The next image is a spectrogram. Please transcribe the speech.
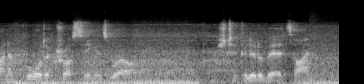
and a border crossing as well, which took a little bit of time.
